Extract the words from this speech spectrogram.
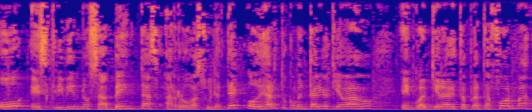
o escribirnos a ventas arroba Zuliatec o dejar tu comentario aquí abajo en cualquiera de estas plataformas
